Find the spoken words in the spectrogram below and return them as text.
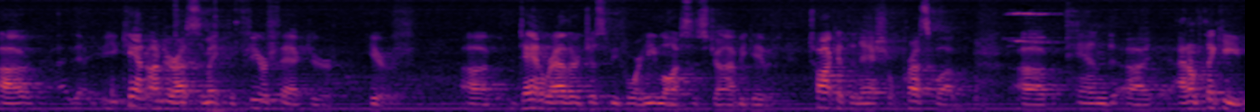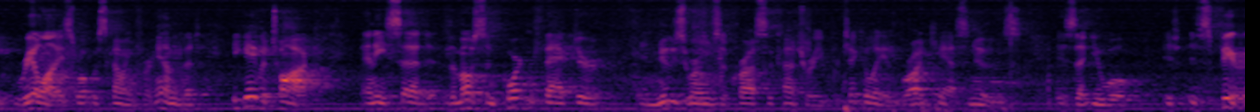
Uh, You can't underestimate the fear factor here. Uh, Dan Rather, just before he lost his job, he gave a talk at the National Press Club, uh, and I don't think he realized what was coming for him, but he gave a talk, and he said the most important factor in newsrooms across the country, particularly in broadcast news, is that you will, is, is fear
